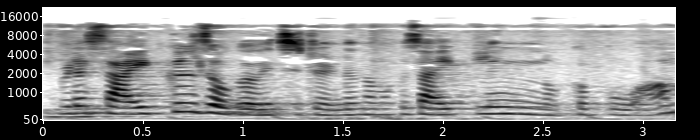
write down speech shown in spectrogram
ഇവിടെ സൈക്കിൾസ് ഒക്കെ വെച്ചിട്ടുണ്ട്. നമുക്ക് സൈക്ലിങ്ങിനൊക്കെ പോവാം.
